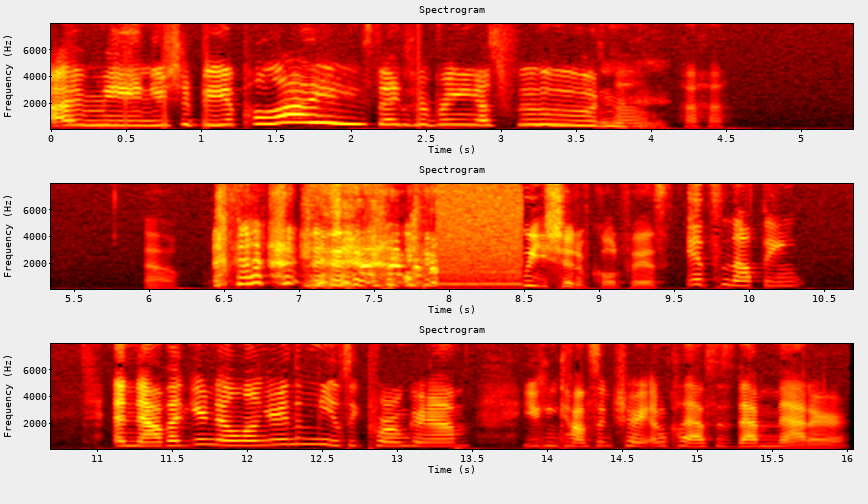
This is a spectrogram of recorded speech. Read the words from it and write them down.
I mean, you should be a Pilates. Thanks for bringing us food. Oh, oh. we should have called first. It's nothing. And now that you're no longer in the music program, you can concentrate on classes that matter.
